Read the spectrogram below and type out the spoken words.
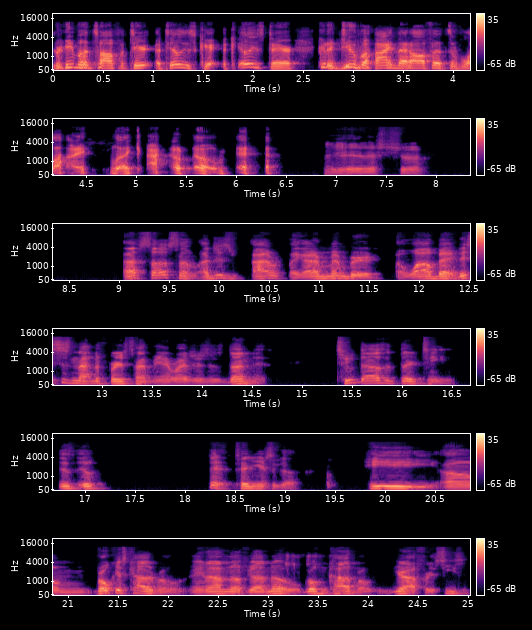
three months off Achilles Achilles tear gonna do behind that offensive line? Like, I don't know, man. Yeah, that's true. I saw some. I just I like I remember a while back. This is not the first time Aaron Rodgers has done this. 2013 is it, yeah, 10 years ago. He um broke his collarbone. And I don't know if y'all know, broken collarbone, you're out for a season.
